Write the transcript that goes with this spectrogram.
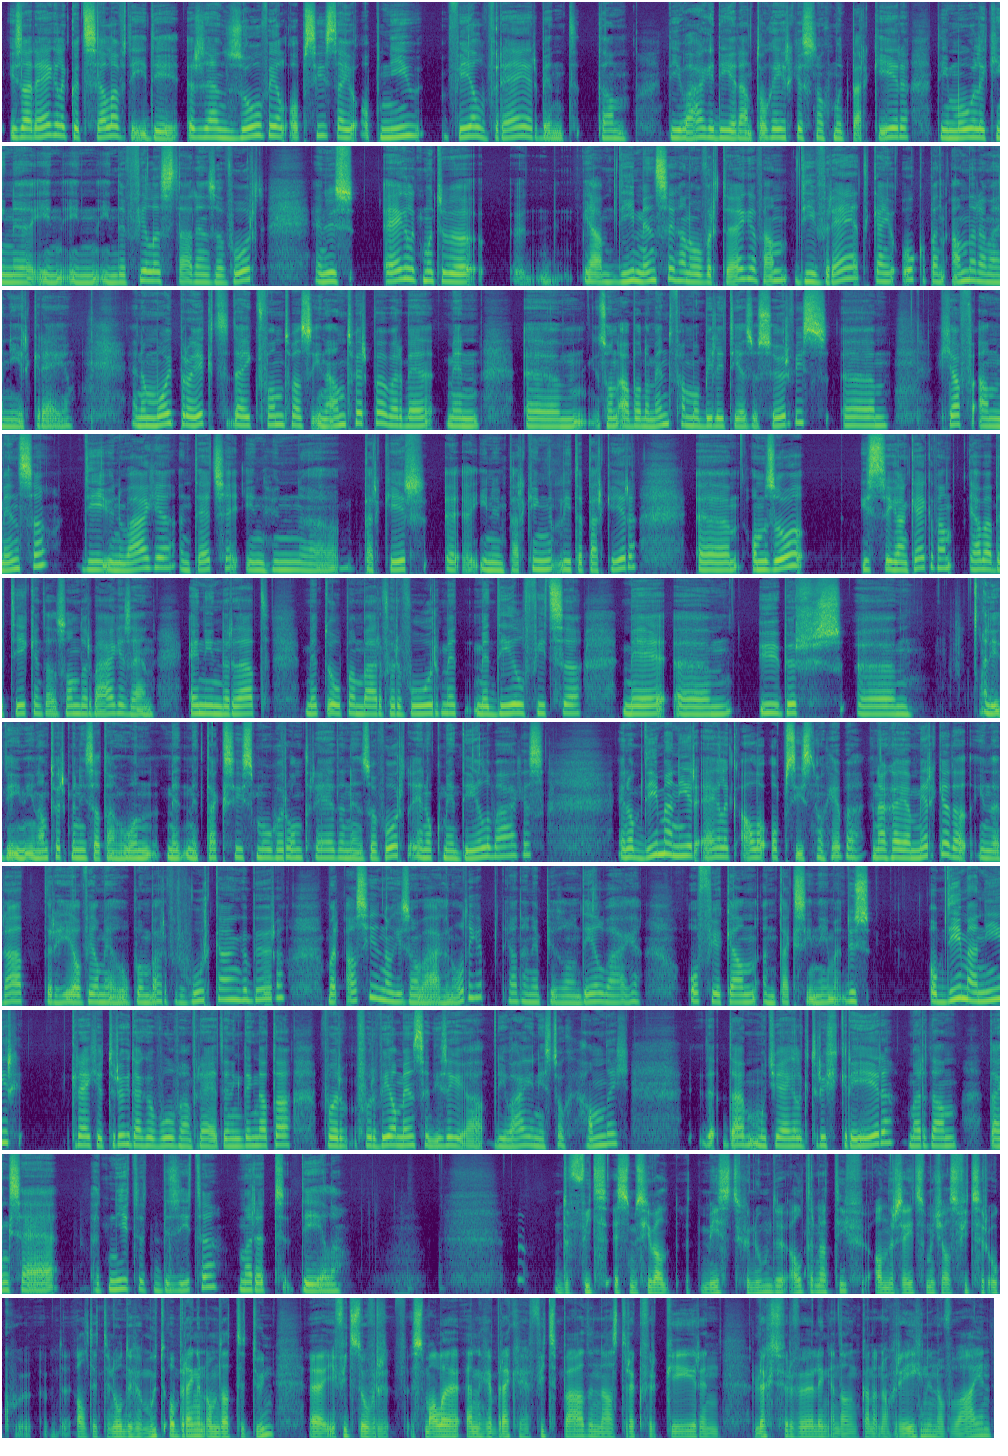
is dat eigenlijk hetzelfde idee. Er zijn zoveel opties dat je opnieuw veel vrijer bent dan die wagen die je dan toch ergens nog moet parkeren, die mogelijk in, in, in, in de file staat enzovoort. En dus eigenlijk moeten we eh, ja, die mensen gaan overtuigen van die vrijheid kan je ook op een andere manier krijgen. En een mooi project dat ik vond was in Antwerpen, waarbij men um, zo'n abonnement van Mobility as a Service um, gaf aan mensen die hun wagen een tijdje in hun, uh, parkeer, uh, in hun parking lieten parkeren, uh, om zo eens te gaan kijken van ja, wat betekent dat zonder wagen zijn. En inderdaad, met openbaar vervoer, met, met deelfietsen, met Ubers. In Antwerpen is dat dan gewoon met, met taxis mogen rondrijden enzovoort. En ook met deelwagens. En op die manier eigenlijk alle opties nog hebben. En dan ga je merken dat inderdaad er heel veel met openbaar vervoer kan gebeuren. Maar als je nog eens een wagen nodig hebt, ja, dan heb je zo'n deelwagen. Of je kan een taxi nemen. Dus op die manier krijg je terug dat gevoel van vrijheid. En ik denk dat dat voor, voor veel mensen die zeggen, ja, die wagen is toch handig, dat moet je eigenlijk terug creëren. Maar dan dankzij het niet het bezitten, maar het delen de fiets is misschien wel het meest genoemde alternatief. Anderzijds moet je als fietser ook eh, altijd de nodige moed opbrengen om dat te doen. Uh, je fietst over smalle en gebrekkige fietspaden naast druk verkeer en luchtvervuiling en dan kan het nog regenen of waaien.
